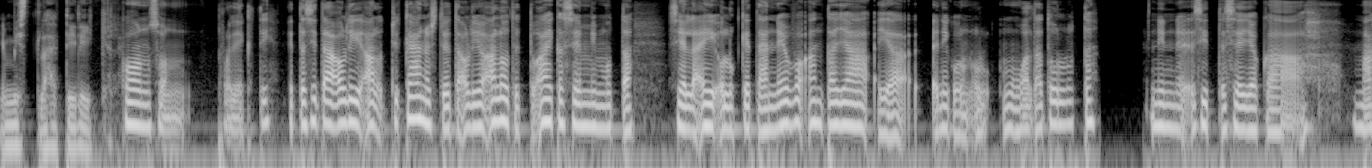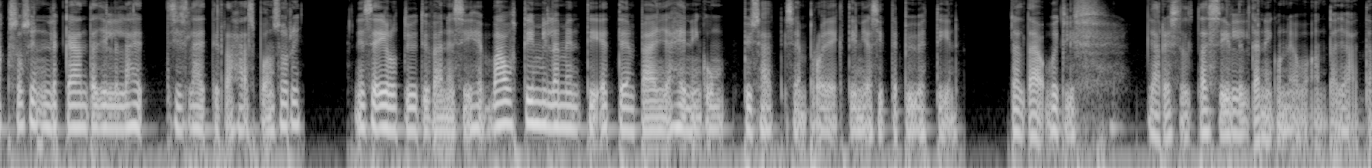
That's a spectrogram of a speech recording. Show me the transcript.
ja mistä lähdettiin liikkeelle? Konson projekti. Että sitä oli, käännöstyötä oli jo aloitettu aikaisemmin, mutta siellä ei ollut ketään neuvoantajaa ja niin kuin muualta tullutta. Niin sitten se, joka maksoi niille kääntäjille, lähetti, siis lähetti rahaa sponsori, niin se ei ollut tyytyväinen siihen vauhtiin, millä mentiin eteenpäin ja he niin kuin pysäytti sen projektin ja sitten pyydettiin tältä Wycliffe-järjestöltä tai Silliltä niin kuin neuvonantajaa, että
